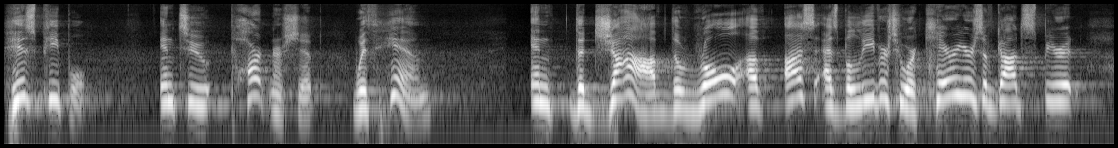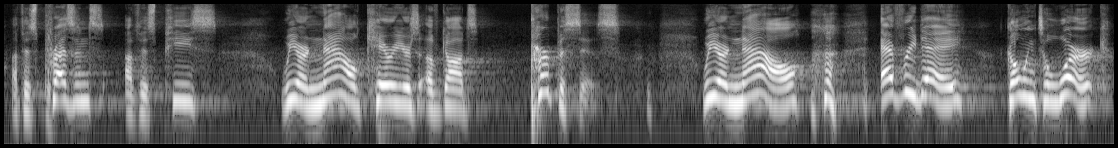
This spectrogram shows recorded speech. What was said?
his people into partnership with him, And the job, the role of us as believers who are carriers of God's Spirit, of His presence, of His peace, we are now carriers of God's purposes. We are now every day going to work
